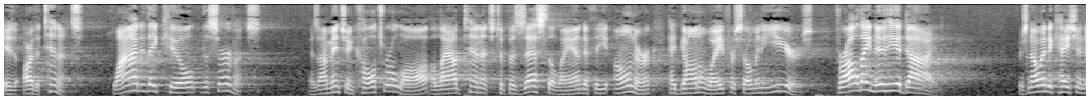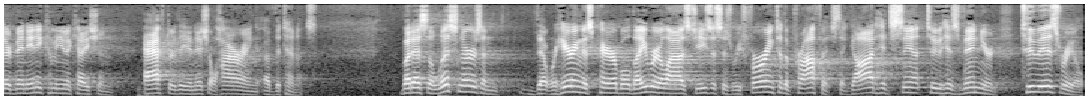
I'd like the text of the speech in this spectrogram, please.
is, are the tenants. Why did they kill the servants? As I mentioned, cultural law allowed tenants to possess the land if the owner had gone away for so many years. For all they knew, he had died. There's no indication there had been any communication after the initial hiring of the tenants. But as the listeners and that were hearing this parable, they realized Jesus is referring to the prophets that God had sent to his vineyard to Israel.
